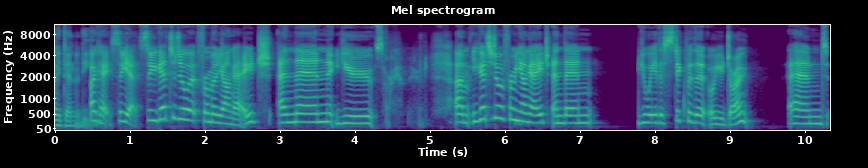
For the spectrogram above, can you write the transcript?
identity? Okay, so yeah, so you get to do it from a young age, and then you sorry, I moved. Um, you get to do it from a young age, and then you either stick with it or you don't. And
